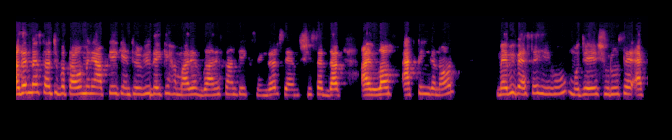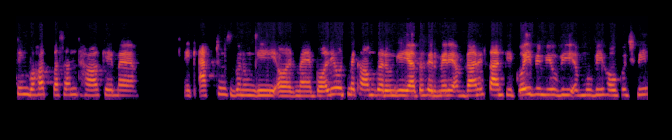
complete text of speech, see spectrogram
अगर मैं सच बताऊँ मैंने आपके एक इंटरव्यू देखे हमारे अफ़गानिस्तान के एक सिंगर से she said that I love acting and all मैं भी वैसे ही हूँ। मुझे शुरू से एक्टिंग बहुत पसंद था कि मैं एक एक्ट्रेस बनूँगी और मैं बॉलीवुड में काम करूँगी या तो फिर मेरे अफ़गानिस्तान की कोई भी मूवी मूवी हो कुछ भी।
